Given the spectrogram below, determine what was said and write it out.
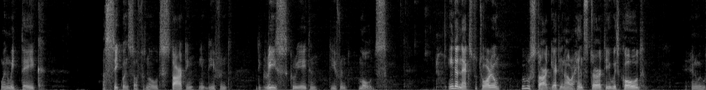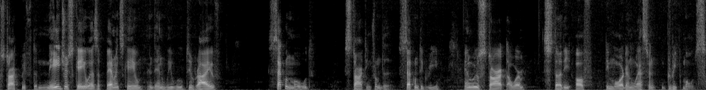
when we take a sequence of notes starting in different degrees creating different modes. In the next tutorial we will start getting our hands dirty with code and we will start with the major scale as a parent scale and then we will derive second mode starting from the second degree and we will start our study of the modern western Greek modes.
